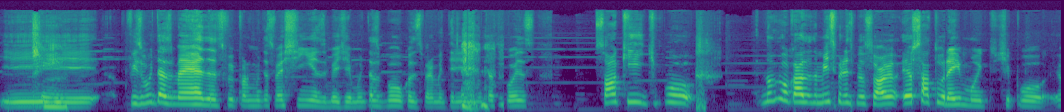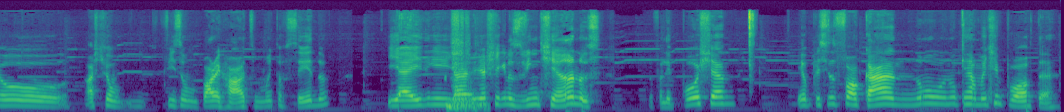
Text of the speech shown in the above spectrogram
E fiz muitas merdas, fui para muitas festinhas, beijei muitas bocas, experimentei muitas coisas. Só que, tipo, no meu caso, na minha experiência pessoal, eu, eu saturei muito. Tipo, eu acho que eu fiz um party hard muito cedo. E aí já, já cheguei nos 20 anos, eu falei, poxa, eu preciso focar no, no que realmente importa.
